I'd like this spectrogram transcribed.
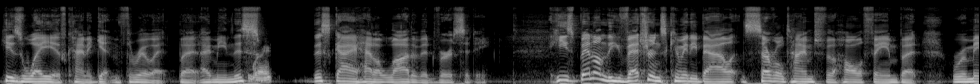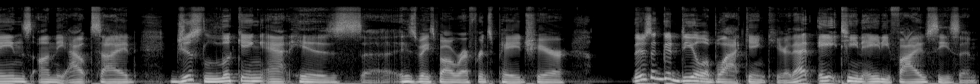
his way of kind of getting through it. But I mean this right. this guy had a lot of adversity. He's been on the Veterans Committee ballot several times for the Hall of Fame, but remains on the outside. Just looking at his uh, his baseball reference page here, there's a good deal of black ink here. That 1885 season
